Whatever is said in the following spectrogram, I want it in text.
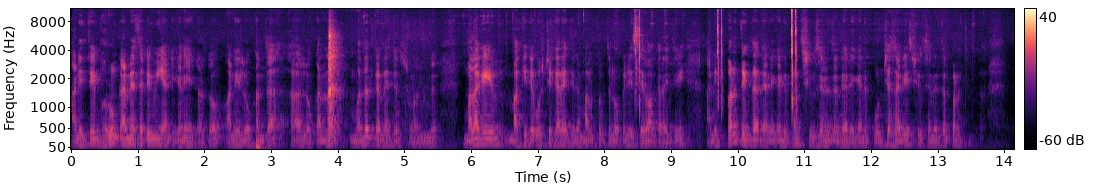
आणि ते भरून काढण्यासाठी मी या ठिकाणी हे करतो आणि लोकांचा लोकांना मदत करण्याच्या दृष्टीने मला काही बाकीच्या गोष्टी करायच्या नाही मला फक्त लोकांची सेवा करायची आणि परत एकदा त्या ठिकाणी परत शिवसेनेचं त्या ठिकाणी पुढच्यासाठी शिवसेनेचं परत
